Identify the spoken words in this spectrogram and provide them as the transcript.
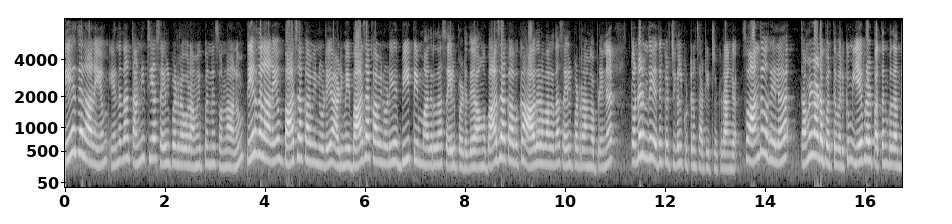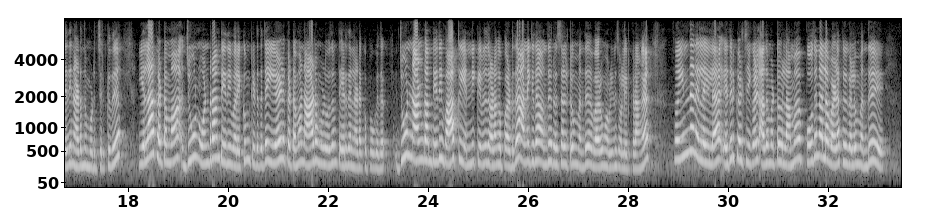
தேர்தல் ஆணையம் என்னதான் தன்னிச்சையா செயல்படுற ஒரு அமைப்புன்னு சொன்னாலும் தேர்தல் ஆணையம் பாஜகவினுடைய அடிமை பாஜகவினுடைய பி டீம் மாதிரி தான் செயல்படுது. அவங்க பாஜகவுக்கு ஆதரவாக தான் செயல்படுறாங்க அப்படின்னு தொடர்ந்து எதிர்க்கட்சிகள் குற்றம் சாட்டிட்டு இருக்கிறாங்க. ஸோ அந்த வகையில் தமிழ்நாடை பொறுத்த வரைக்கும் ஏப்ரல் பத்தொன்பதாம் தேதி நடந்து முடிச்சிருக்குது எல்லா கட்டமாக ஜூன் ஒன்றாம் தேதி வரைக்கும் கிட்டத்தட்ட ஏழு கட்டமாக நாடு முழுவதும் தேர்தல் நடக்க போகுது. ஜூன் நான்காம் தேதி வாக்கு எண்ணிக்கை வந்து தொடங்கப்படுது. அன்னைக்கு தான் வந்து ரிசல்ட்டும் வந்து வரும் அப்படின்னு சொல்லியிருக்கிறாங்க. ஸோ இந்த நிலையில் எதிர்க்கட்சிகள் அது மட்டும் இல்லாமல் பொதுநல வழக்குகளும் வந்து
